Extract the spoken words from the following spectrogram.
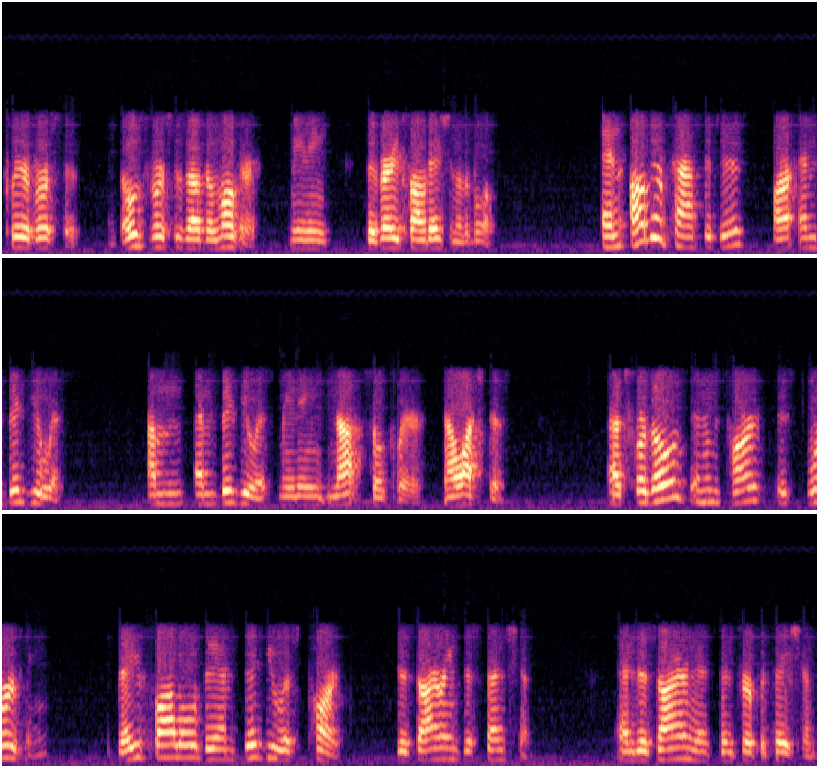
clear verses. Those verses are the mother, meaning the very foundation of the book. And other passages are ambiguous. Um, ambiguous, meaning not so clear. Now watch this. As for those in whose heart is swerving, they follow the ambiguous part, desiring dissension and desiring its interpretation.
